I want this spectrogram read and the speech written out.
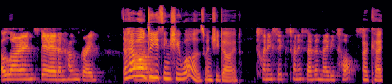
alone, scared, and hungry. So, how old um, do you think she was when she died? 26, 27, maybe tops. Okay.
